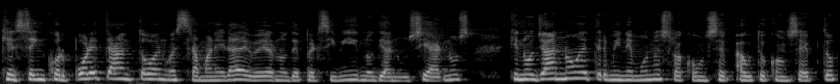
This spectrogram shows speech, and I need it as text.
Que se incorpore tanto a nuestra manera de vernos, de percibirnos, de anunciarnos, que no ya no determinemos nuestro autoconcepto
